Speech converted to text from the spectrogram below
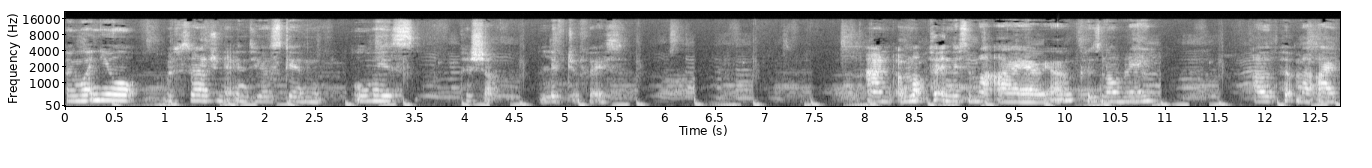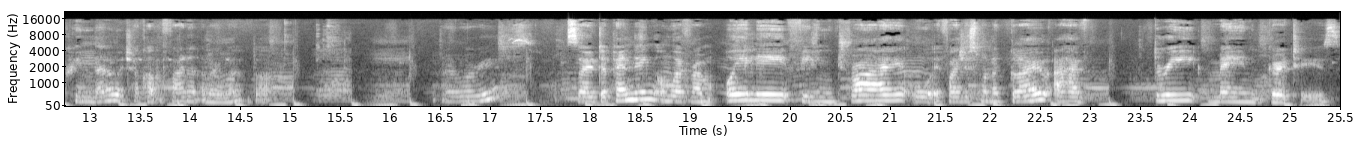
And when you're massaging it into your skin, always push up, lift your face. And I'm not putting this in my eye area because normally I would put my eye cream there, which I can't find at the moment, but no worries. So depending on whether I'm oily, feeling dry, or if I just want to glow, I have three main go-tos.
